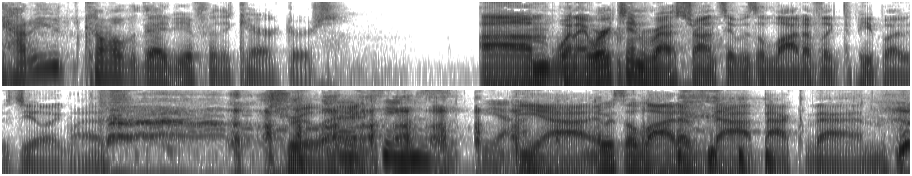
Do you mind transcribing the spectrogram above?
how do you come up with the idea for the characters? Um, when I worked in restaurants, it was a lot of like the people I was dealing with. Truly. It seems, yeah. Yeah, it was a lot of that back then.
